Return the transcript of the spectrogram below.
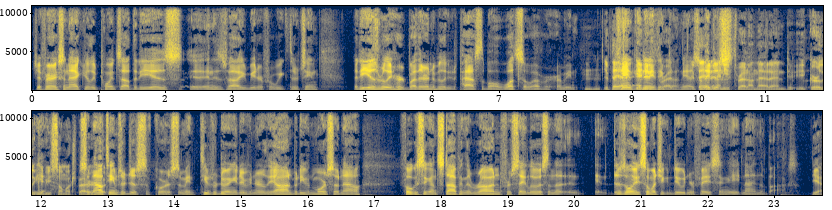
Jeff Erickson accurately points out that he is, in his value meter for week 13, that he is really hurt by their inability to pass the ball whatsoever. I mean, Mm-hmm. If they can't get any anything threat, done. Yeah, if so they, had just, any threat on that end, Gurley could Yeah. be so much better. So now but- teams are just, of course, I mean, teams were doing it even early on, but even more so now, focusing on stopping the run for St. Louis. And, the, and, and there's only so much you can do when you're facing eight nine in the box. Yeah,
